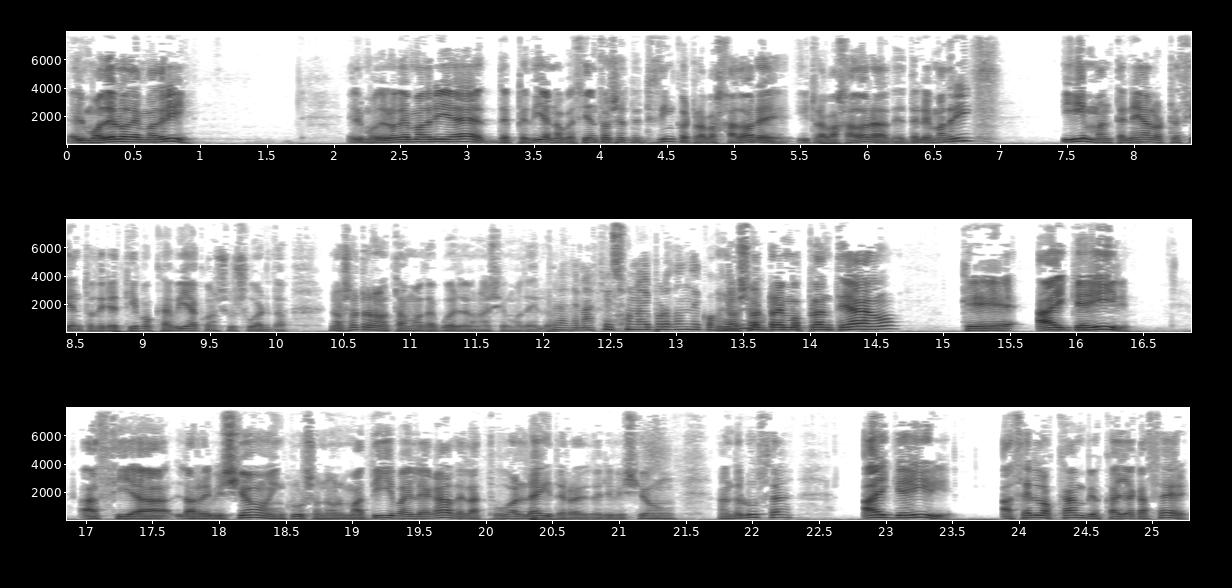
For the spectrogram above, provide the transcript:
El modelo de Madrid, el modelo de Madrid es despedir a 975 trabajadores y trabajadoras de Telemadrid y mantener a los 300 directivos que había con sus sueldos. Nosotros no estamos de acuerdo con ese modelo. Pero además que eso no hay por dónde cogerlo. Nosotros hemos planteado que hay que ir hacia la revisión incluso normativa y legal de la actual ley de radio televisión andaluza. Hay que ir a hacer los cambios que haya que hacer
